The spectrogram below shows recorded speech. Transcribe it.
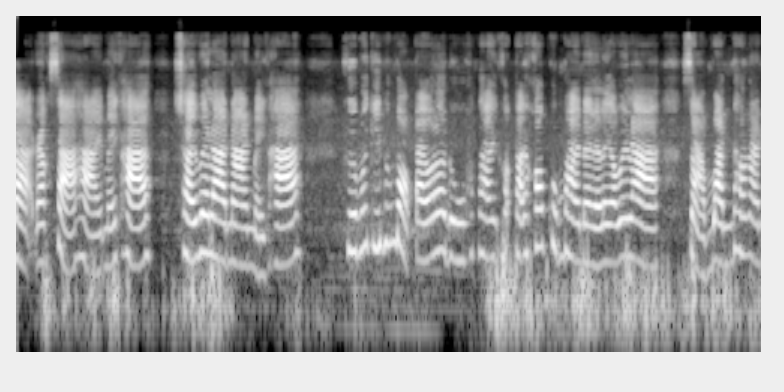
จะรักษาหายไหมคะ ใช้เวลานานไหมคะ คือเมื่อกี้เพิ่งบอกไปว่าเราดูภายภายครอบคลุมภายในระยะเวลา 3 วันเท่านั้น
